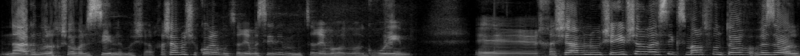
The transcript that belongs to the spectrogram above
נהגנו לחשוב על סין למשל. חשבנו שכל המוצרים הסינים הם מוצרים מאוד מאוד גרועים. אה, חשבנו שאי אפשר להשיג סמארטפון טוב וזול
